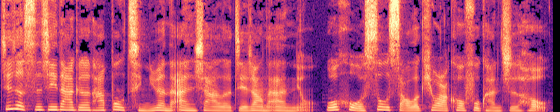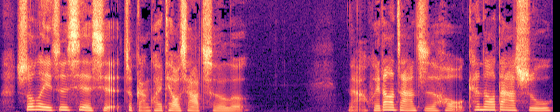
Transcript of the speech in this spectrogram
接着司机大哥他不情愿地按下了结账的按钮，我火速扫了 QR code 付款之后，说了一句谢谢，就赶快跳下车了。那回到家之后，看到大叔，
